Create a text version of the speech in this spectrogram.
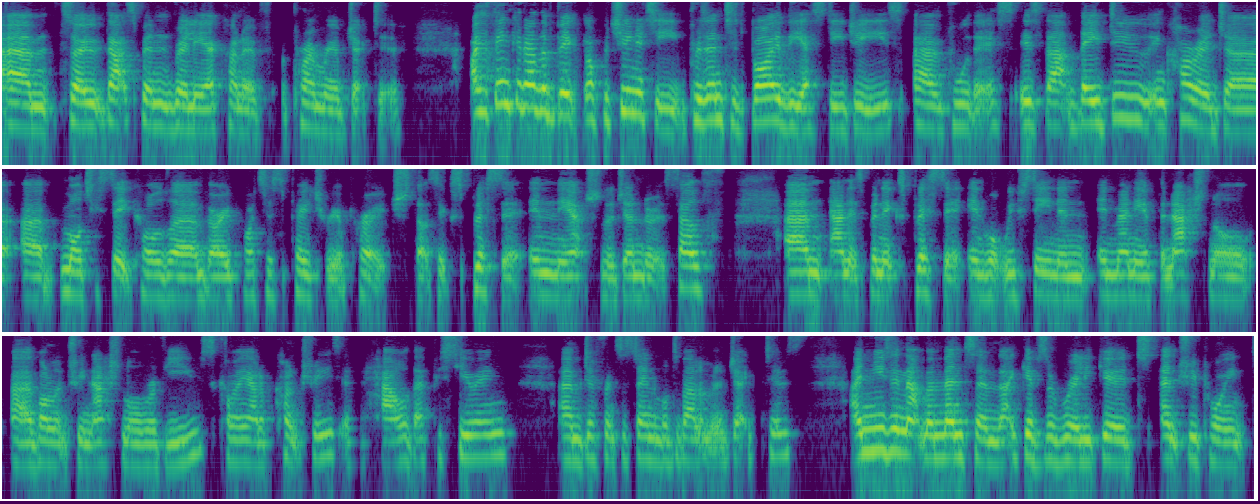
Um, so that's been really a kind of primary objective. I think another big opportunity presented by the SDGs um, for this is that they do encourage a, a multi-stakeholder and very participatory approach that's explicit in the actual agenda itself. Um, and it's been explicit in what we've seen in, in many of the national, uh, voluntary national reviews coming out of countries and how they're pursuing um, different sustainable development objectives. And using that momentum, that gives a really good entry point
